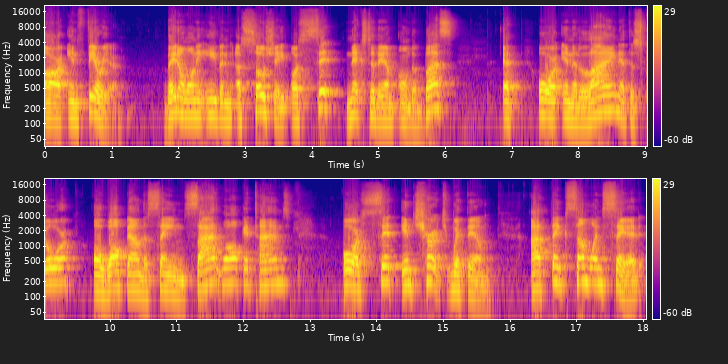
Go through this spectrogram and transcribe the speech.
are inferior. They don't want to even associate or sit next to them on the bus at or in the line at the store or walk down the same sidewalk at times or sit in church with them. I think someone said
